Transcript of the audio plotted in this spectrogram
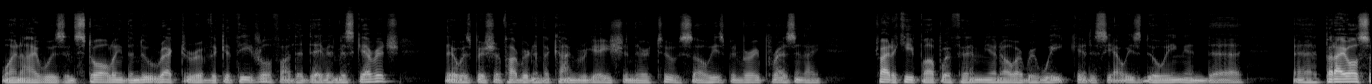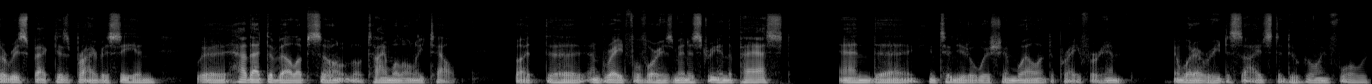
when I was installing the new rector of the cathedral, Father David Miskevich, there was Bishop Hubbard in the congregation there too. So he's been very present. I try to keep up with him, you know, every week uh, to see how he's doing. And uh, uh, but I also respect his privacy and uh, how that develops. So time will only tell. But I'm grateful for his ministry in the past, and continue to wish him well and to pray for him and whatever he decides to do going forward.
